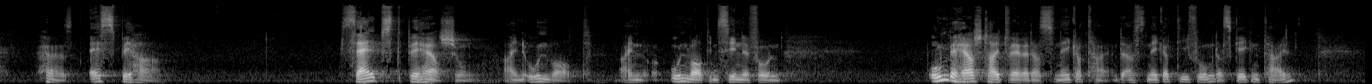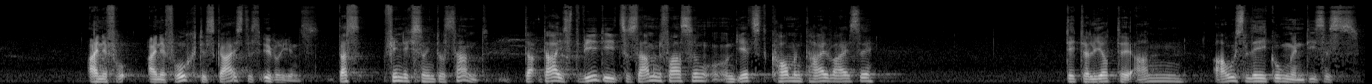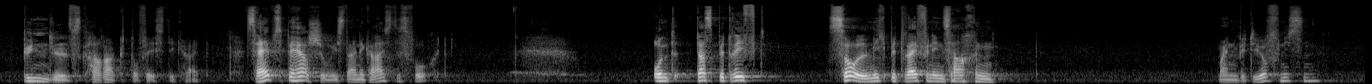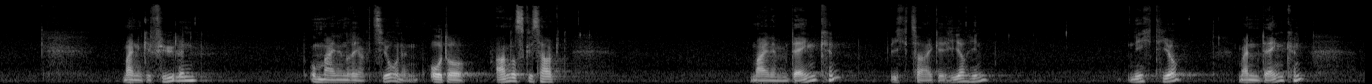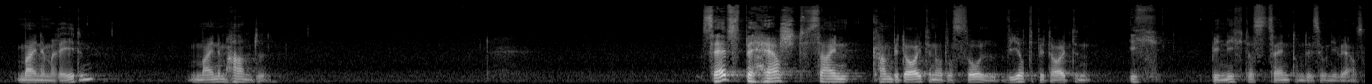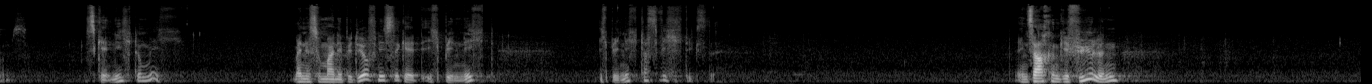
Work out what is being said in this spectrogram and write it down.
SBH. Selbstbeherrschung, ein Unwort. Ein Unwort im Sinne von Unbeherrschtheit wäre das, Negativum, das Gegenteil. Eine, eine Frucht des Geistes übrigens, das finde ich so interessant. Da, da ist wie die Zusammenfassung und jetzt kommen teilweise detaillierte An Auslegungen dieses Bündels Charakterfestigkeit. Selbstbeherrschung ist eine Geistesfrucht. Und das betrifft, soll mich betreffen in Sachen meinen Bedürfnissen, meinen Gefühlen und meinen Reaktionen. Oder anders gesagt, meinem Denken, ich zeige hier hin, nicht hier, meinem Denken, meinem Reden, meinem Handeln. Selbstbeherrscht sein kann bedeuten oder soll, wird bedeuten, ich bin nicht das Zentrum des Universums. Es geht nicht um mich. Wenn es um meine Bedürfnisse geht, ich bin nicht, ich bin nicht das Wichtigste. In Sachen Gefühlen,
